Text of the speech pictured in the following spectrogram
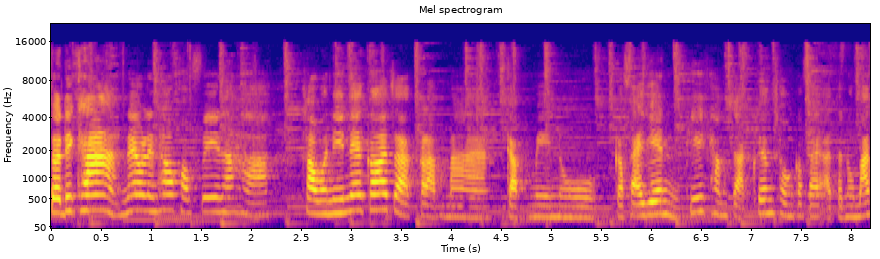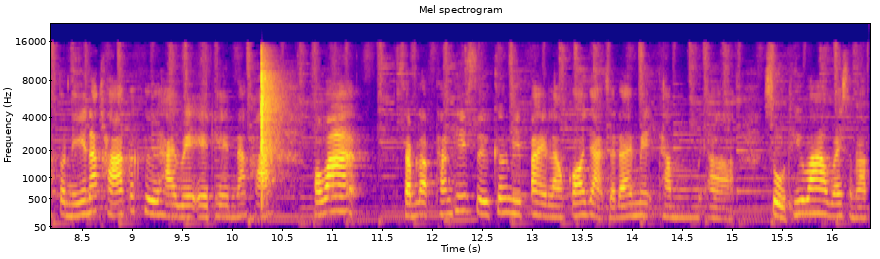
สวัสดีค่ะเนลเลนเทลคอฟฟี่นะคะ ค่ะวันนี้เนี่ยก็จะกลับมากับเมนูกาแฟเย็นที่ทำจากเครื่องชงกาแฟอัตโนมัติตัวนี้นะคะ ก็คือ HIWAY A10 นะคะ เพราะว่าสำหรับท่านที่ซื้อเครื่องนี้ไปแล้วก็อยากจะได้ทำสูตรที่ว่าไว้สำหรับ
